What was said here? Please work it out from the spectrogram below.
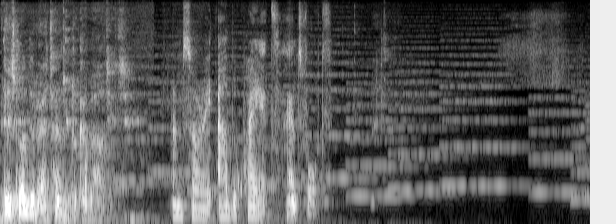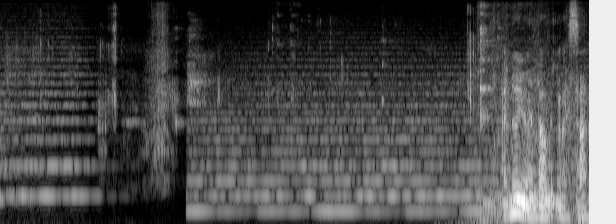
This is not the right time to talk about it. I'm sorry, I'll be quiet henceforth. I know you're in love with my son.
